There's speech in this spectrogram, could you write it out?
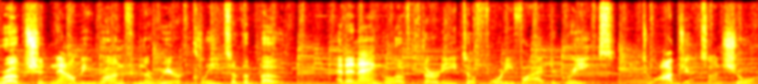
Ropes should now be run from the rear cleats of the boat at an angle of 30 to 45 degrees to objects on shore.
